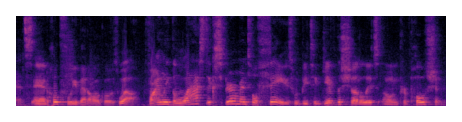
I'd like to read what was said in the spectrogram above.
experiments, and hopefully that all goes well. Finally, the last experimental phase would be to give the shuttle its own propulsion.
